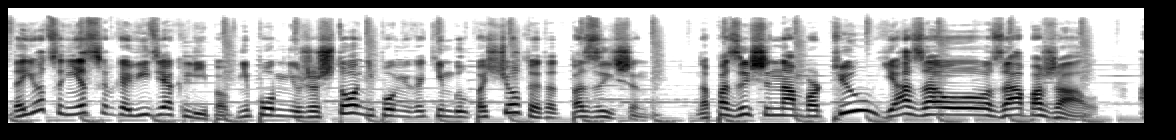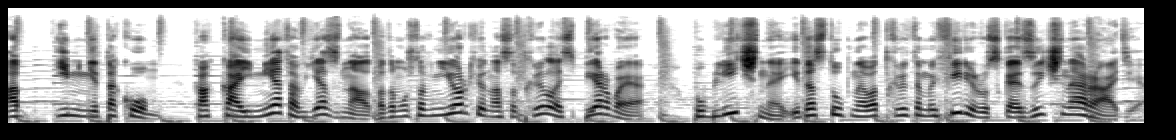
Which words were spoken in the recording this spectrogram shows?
дается несколько видеоклипов. Не помню уже что, не помню каким был по счету этот position. Но position number two я за, заобожал. Об имени таком, как Кай Метов, я знал, потому что в Нью-Йорке у нас открылась первая публичная и доступная в открытом эфире русскоязычное радио.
